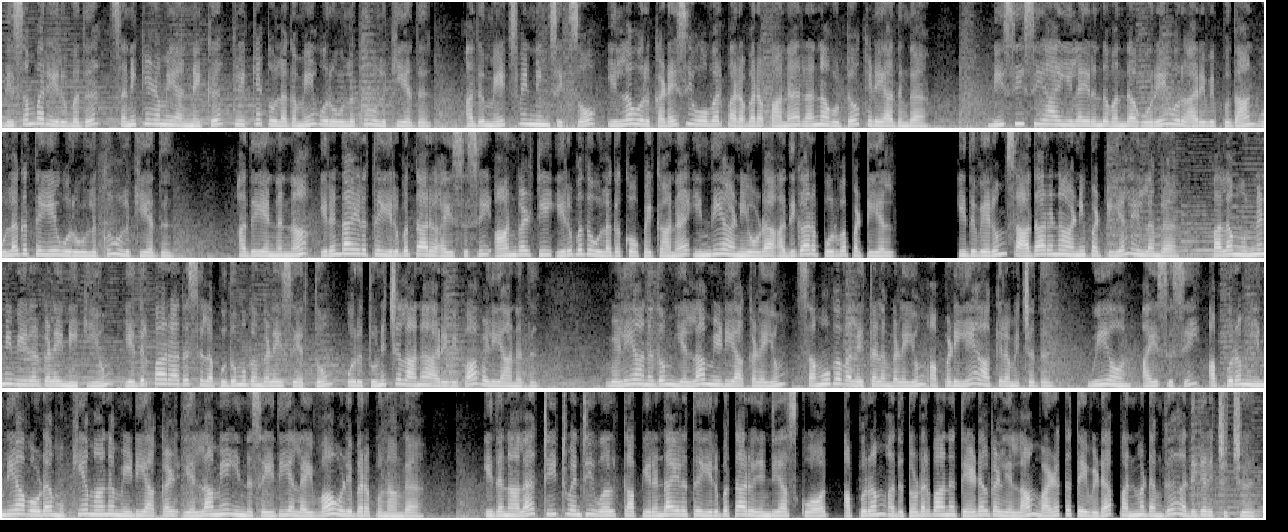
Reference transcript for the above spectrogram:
December இருபது சனிக்கிழமை அன்னைக்கு கிரிக்கெட் உலகமே ஒரு உலுக்கு உலுக்கியது. அது மேட்ஸ் வின்னிங் சிக்ஸோ இல்ல ஒரு கடைசி ஓவர் பரபரப்பான ரன் அவுட்டோ கிடையாதுங்க. பிசிசிஐயில இருந்து வந்த ஒரே ஒரு அறிவிப்பு தான் உலகத்தையே ஒரு உலுக்கு உலுக்கியது. அது என்னன்னா இரண்டாயிரத்து இருபத்தாறு ஐசிசி ஆண்கள் டி இருபது உலகக்கோப்பைக்கான இந்திய அணியோட அதிகாரப்பூர்வ பட்டியல். இது வெறும் சாதாரண அணி பட்டியல் இல்லங்க. பல முன்னணி வீரர்களை நீக்கியும் எதிர்பாராத சில புதுமுகங்களை சேர்த்தும் ஒரு துணிச்சலான அறிவிப்பா வெளியானது. வெளியானதும் எல்லா மீடியாக்களையும் சமூக வலைத்தளங்களையும் அப்படியே ஆக்கிரமிச்சது. வியோன் ஐசிசி அப்புறம் இந்தியாவோட முக்கியமான மீடியாக்கள் எல்லாமே இந்த செய்தியை லைவா ஒளிபரப்புனாங்க. இதனால டி டுவெண்டி வேர்ல்ட் கப் இரண்டாயிரத்து இருபத்தாறு இந்தியா ஸ்குவாட் அப்புறம் அது தொடர்பான தேடல்கள் எல்லாம் வழக்கத்தை விட பன்மடங்கு அதிகரிச்சுச்சு.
